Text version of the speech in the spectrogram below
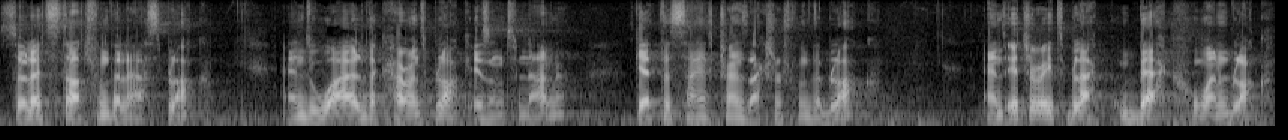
So let's start from the last block. And while the current block isn't none, get the signed transaction from the block and iterate black, back one block.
